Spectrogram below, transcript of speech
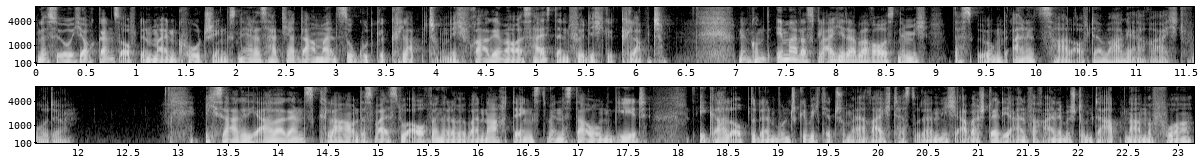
Und das höre ich auch ganz oft in meinen Coachings. Naja, das hat ja damals so gut geklappt. Und ich frage immer, was heißt denn für dich geklappt? Und dann kommt immer das Gleiche dabei raus, nämlich, dass irgendeine Zahl auf der Waage erreicht wurde. Ich sage dir aber ganz klar, und das weißt du auch, wenn du darüber nachdenkst, wenn es darum geht, egal ob du dein Wunschgewicht jetzt schon mal erreicht hast oder nicht, aber stell dir einfach eine bestimmte Abnahme vor.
